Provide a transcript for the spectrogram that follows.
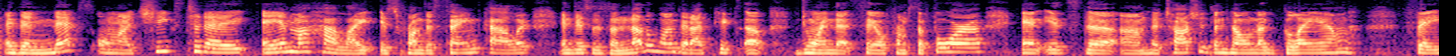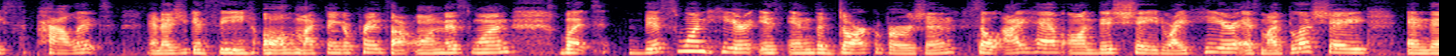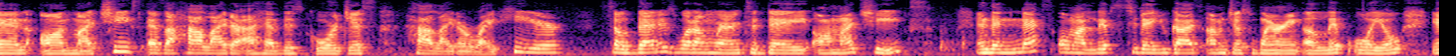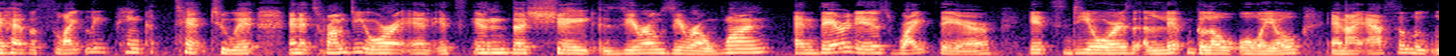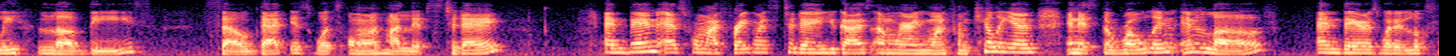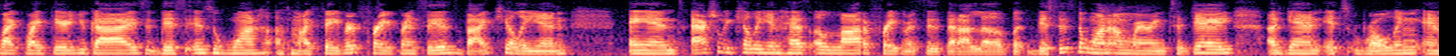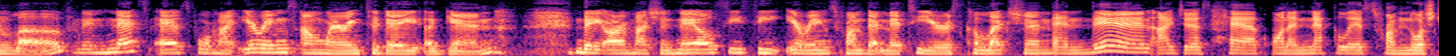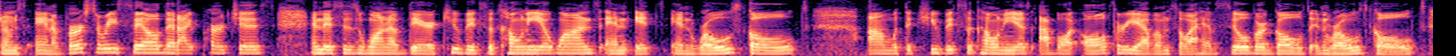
And then next on my cheeks today and my highlight is from the same palette. And this is another one that I picked up during that sale from Sephora. And it's the um, Natasha Denona Glam Face Palette. And as you can see, all of my fingerprints are on this one. But this one here is in the dark version. So I have on this shade right here as my blush shade. And then on my cheeks as a highlighter, I have this gorgeous highlighter right here. So that is what I'm wearing today on my cheeks. And then next on my lips today, you guys, I'm just wearing a lip oil. It has a slightly pink tint to it. And it's from Dior and it's in the shade 001. And there it is right there. It's Dior's Lip Glow Oil. And I absolutely love these. So that is what's on my lips today. And then as for my fragrance today, you guys, I'm wearing one from Kilian and it's the Rolling in Love. And there's what it looks like right there, you guys. This is one of my favorite fragrances by Kilian. And actually Kilian has a lot of fragrances that I love, but this is the one I'm wearing today. Again, it's Rolling in Love. And then next, as for my earrings, I'm wearing today again they are my Chanel CC earrings from that Métiers collection. And then I just have on a necklace from Nordstrom's anniversary sale that I purchased. And this is one of their cubic zirconia ones and it's in rose gold um, with the cubic zirconias. I bought all three of them. So I have silver, gold, and rose gold.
